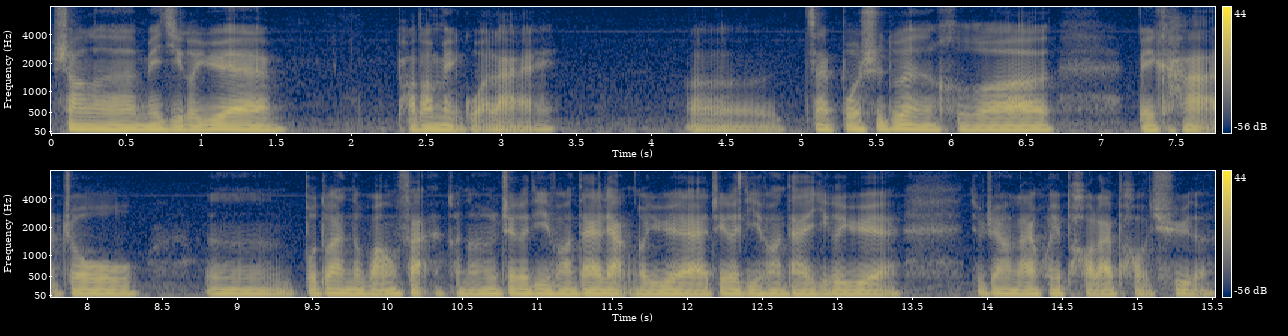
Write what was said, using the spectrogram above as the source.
上了没几个月，跑到美国来，呃在波士顿和北卡州，嗯不断的往返，可能这个地方待两个月，这个地方待一个月。就这样来回跑来跑去的，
